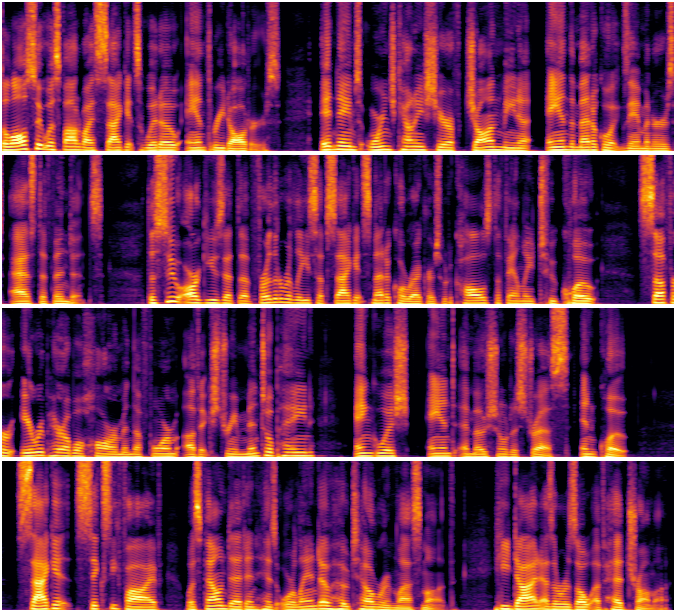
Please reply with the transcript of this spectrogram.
The lawsuit was filed by Saget's widow and three daughters. It names Orange County Sheriff John Mina and the medical examiners as defendants. The suit argues that the further release of Saget's medical records would cause the family to, quote, suffer irreparable harm in the form of extreme mental pain, anguish, and emotional distress, end quote. Saget, 65, was found dead in his Orlando hotel room last month. He died as a result of head trauma.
